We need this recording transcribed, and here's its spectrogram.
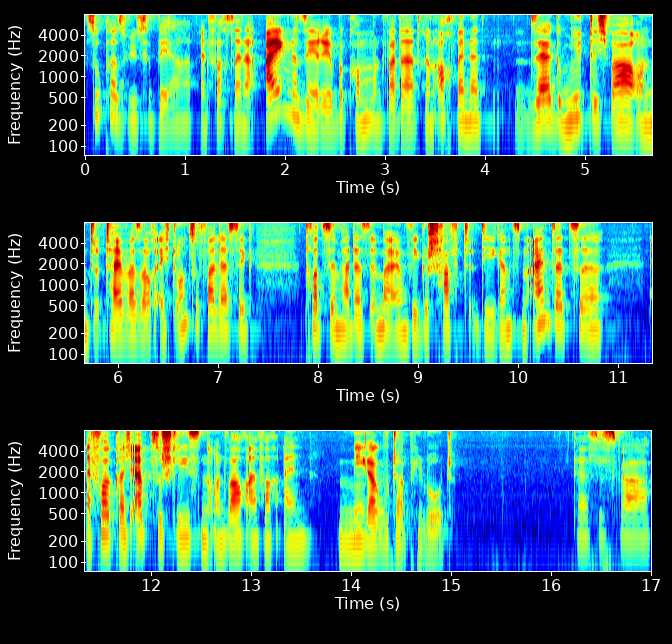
super süße Bär einfach seine eigene Serie bekommen und war da drin, auch wenn er sehr gemütlich war und teilweise auch echt unzuverlässig. Trotzdem hat er es immer irgendwie geschafft, die ganzen Einsätze erfolgreich abzuschließen und war auch einfach ein mega guter Pilot. Das ist wahr.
